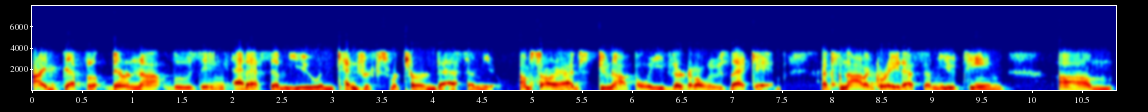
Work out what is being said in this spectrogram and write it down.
I definitely, they're not losing at SMU and Kendric's return to SMU. I'm sorry, I just do not believe they're going to lose that game. That's not a great SMU team. Um,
